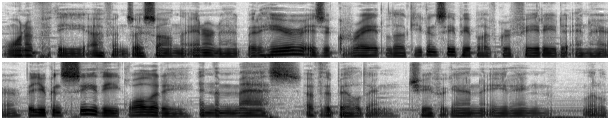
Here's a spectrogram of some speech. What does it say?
One of the ovens I saw on the internet internet. But here is a great look. You can see people have graffitied in here, but you can see the quality and the mass of the building. Chief again eating little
